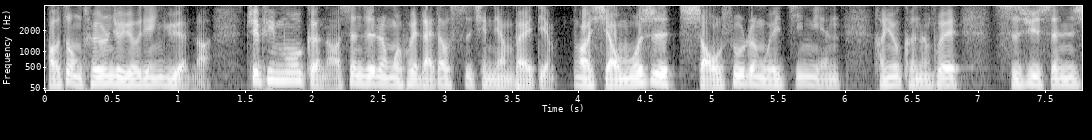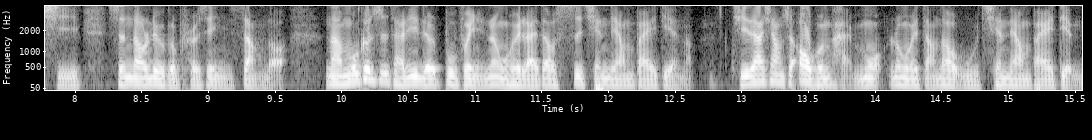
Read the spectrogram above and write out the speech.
好，这种推论就有点远了。JP Morgan 啊，甚至认为会来到四千两百点啊。小摩是少数认为今年很有可能会持续升息，升到六个 percent 以上的。那摩根士坦利的部分也认为会来到四千两百点了。其他像是奥本海默认为涨到五千两百点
